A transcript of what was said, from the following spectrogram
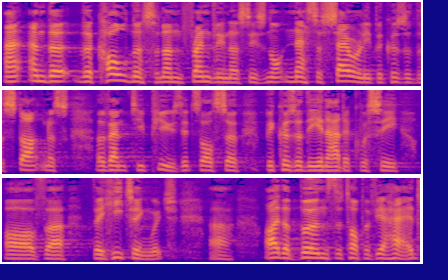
And the, the coldness and unfriendliness is not necessarily because of the starkness of empty pews. It's also because of the inadequacy of uh, the heating, which uh, either burns the top of your head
